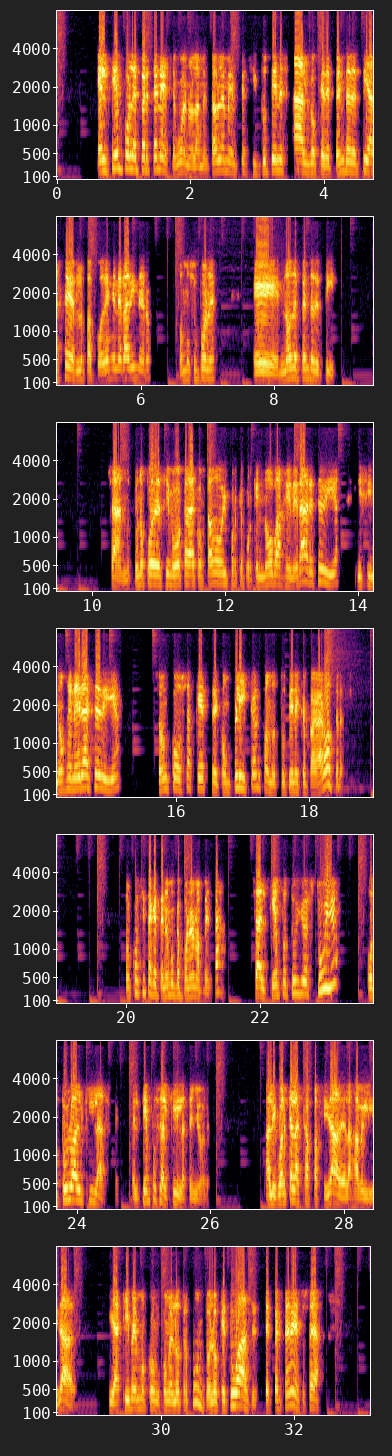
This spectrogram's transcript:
El tiempo le pertenece. Bueno, lamentablemente, si tú tienes algo que depende de ti hacerlo para poder generar dinero, como supone, eh, no depende de ti. O sea, tú no puedes decir, me voy a quedar acostado hoy porque, porque no va a generar ese día. Y si no genera ese día, son cosas que te complican cuando tú tienes que pagar otras. Son cositas que tenemos que ponernos a pensar. O sea, el tiempo tuyo es tuyo o tú lo alquilaste. El tiempo se alquila, señores. Al igual que las capacidades, las habilidades. Y aquí vemos con, el otro punto. Lo que tú haces te pertenece. O sea,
